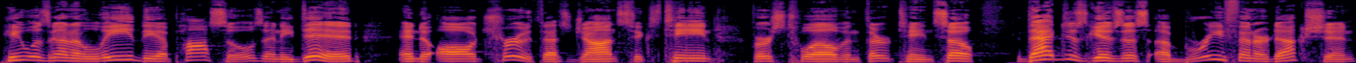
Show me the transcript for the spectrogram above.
He was going to lead the apostles, and he did, into all truth. That's John 16, verse 12 and 13. So that just gives us a brief introduction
